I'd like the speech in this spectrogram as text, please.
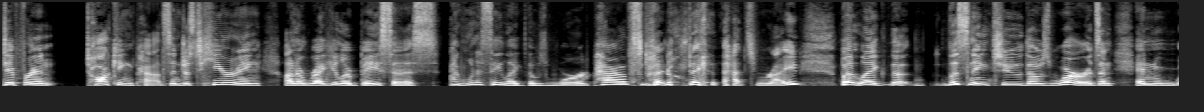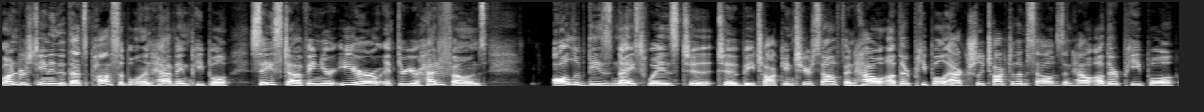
different talking paths and just hearing on a regular basis. I want to say like those word paths but i don't think that's right. But like the listening to those words and and understanding that that's possible and having people say stuff in your ear through your headphones all of these nice ways to to be talking to yourself and how other people actually talk to themselves and how other people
